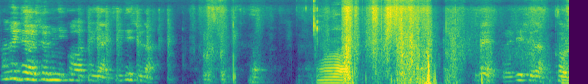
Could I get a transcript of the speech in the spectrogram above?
А ну йди ось мені колоти яйця, іди сюди. Ну так. Быстро, іди сюди. Так,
